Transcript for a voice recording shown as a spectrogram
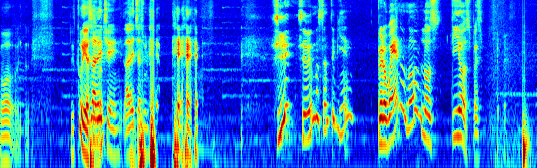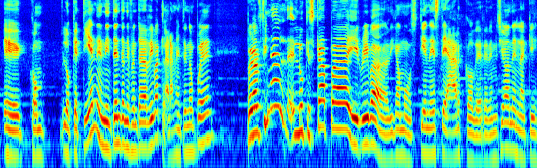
Es Es curioso, la ¿no? leche, la leche azul. sí, se ven bastante bien. Pero bueno, ¿no? Los tíos, pues, eh, con lo que tienen, intentan enfrentar a Riva, claramente no pueden. Pero al final eh, Luke escapa y Riva, digamos, tiene este arco de redención en la que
